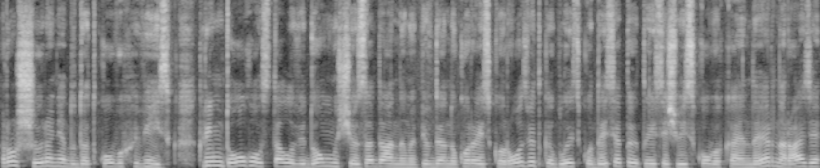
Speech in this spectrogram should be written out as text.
розширення додаткових військ. Крім того, стало відомо, що за даними південно-корейської розвідки, близько 10 тисяч військових КНДР наразі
